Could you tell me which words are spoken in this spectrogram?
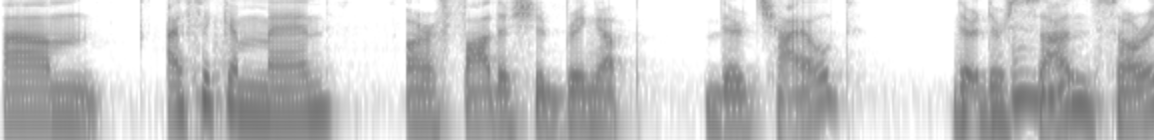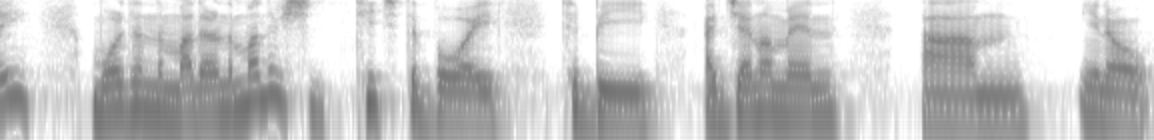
um, I think a man or a father should bring up their child, their, their son, sorry, more than the mother. And the mother should teach the boy to be a gentleman, um, you know,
